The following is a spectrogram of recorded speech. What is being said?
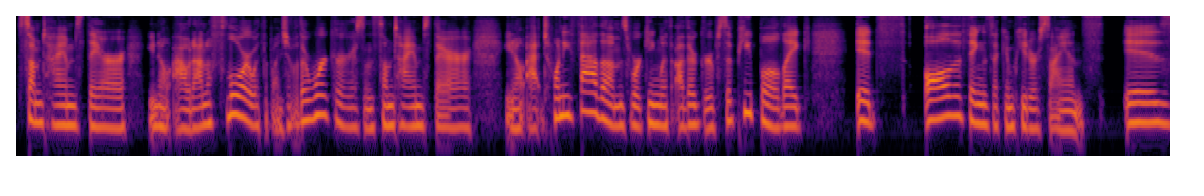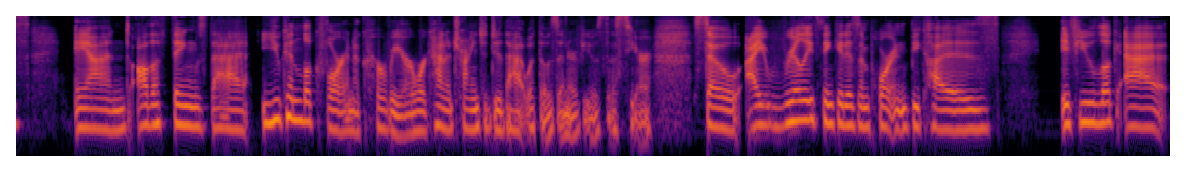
Sometimes they're, you know, out on a floor with a bunch of other workers and sometimes they're, you know, at 20Fathoms working with other groups of people. Like it's all the things that computer science is and all the things that you can look for in a career. We're kind of trying to do that with those interviews this year. So I really think it is important because if you look at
